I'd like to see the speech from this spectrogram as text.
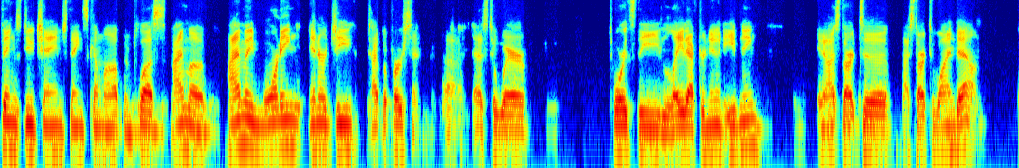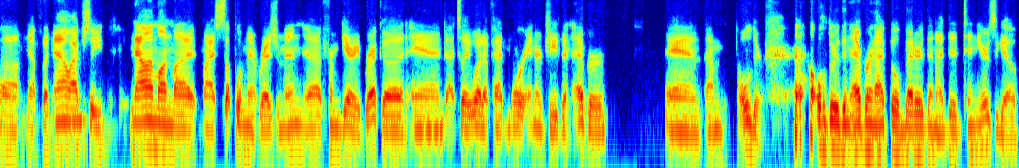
things do change things come up and plus i'm a i'm a morning energy type of person uh, as to where towards the late afternoon evening you know i start to i start to wind down um, now, but now actually now i'm on my my supplement regimen uh, from gary brecka and i tell you what i've had more energy than ever and i'm older older than ever and i feel better than i did 10 years ago.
